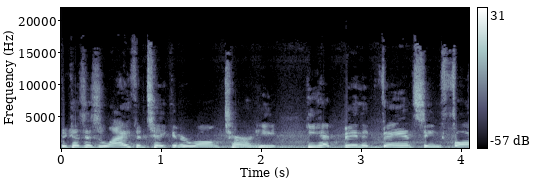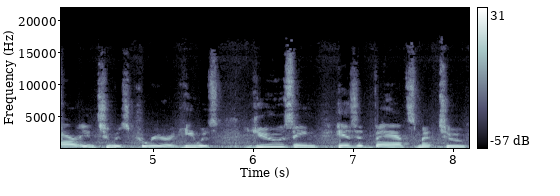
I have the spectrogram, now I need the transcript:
because his life had taken a wrong turn. He, he had been advancing far into his career and he was using his advancement to,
